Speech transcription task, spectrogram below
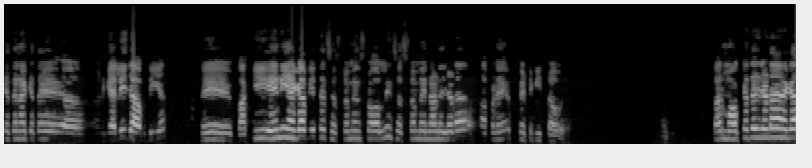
ਕਿਤੇ ਨਾ ਕਿਤੇ ਅਣਗਹਿਲੀ ਜਾਪਦੀ ਆ। ਤੇ ਬਾਕੀ ਇਹ ਨਹੀਂ ਹੈਗਾ ਵੀ ਇੱਥੇ ਸਿਸਟਮ ਇੰਸਟਾਲ ਨਹੀਂ ਸਿਸਟਮ ਇਹਨਾਂ ਨੇ ਜਿਹੜਾ ਆਪਣੇ ਫਿੱਟ ਕੀਤਾ ਹੋਇਆ। ਪਰ ਮੌਕੇ ਤੇ ਜਿਹੜਾ ਹੈਗਾ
